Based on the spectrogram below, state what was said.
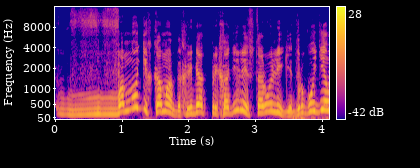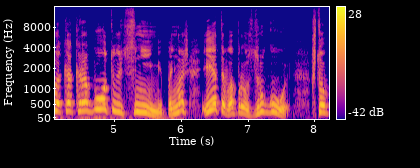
Во многих командах ребят приходили из второй лиги. Другое дело, как работают с ними, понимаешь? И это вопрос другой. Что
